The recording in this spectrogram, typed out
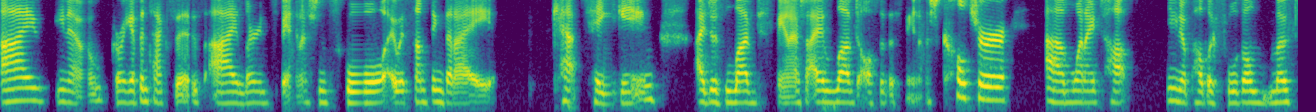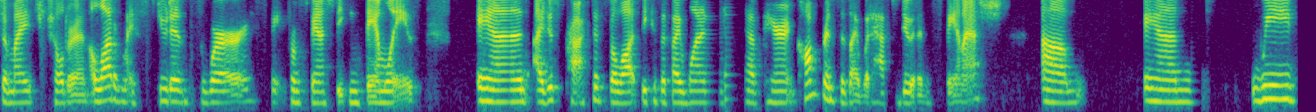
I, you know, growing up in Texas, I learned Spanish in school. It was something that I kept taking. I just loved Spanish. I loved also the Spanish culture. Um, when I taught, you know, public schools, most of my children, a lot of my students were from Spanish speaking families. And I just practiced a lot because if I wanted to have parent conferences, I would have to do it in Spanish. Um, and we,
